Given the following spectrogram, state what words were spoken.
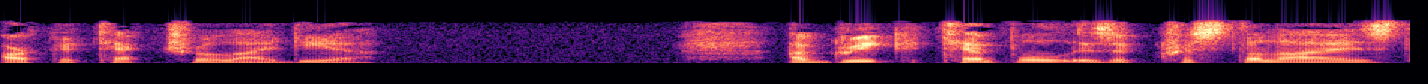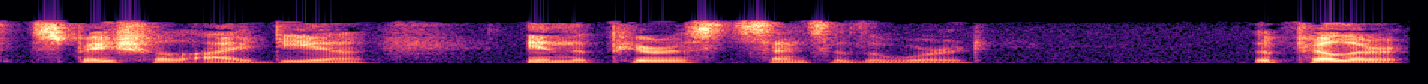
architectural idea. A Greek temple is a crystallized spatial idea in the purest sense of the word. The pillar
